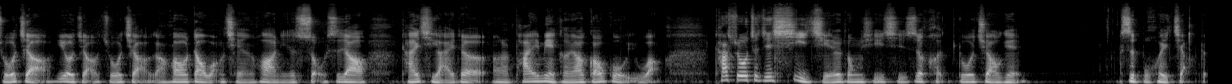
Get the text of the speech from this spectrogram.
左脚右脚左脚，然后到往前的话，你的手是要抬起来的，呃，拍面可能要高过鱼网。他说这些细节的东西，其实很多教练是不会讲的。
